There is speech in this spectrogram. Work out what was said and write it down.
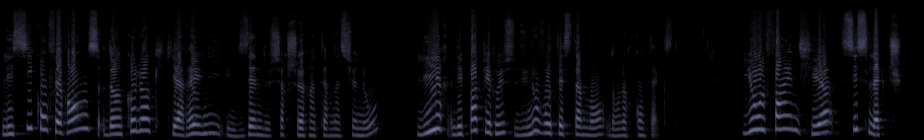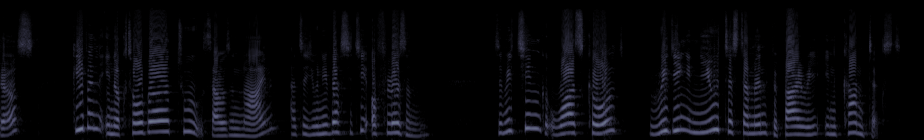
les six conférences d'un colloque qui a réuni une dizaine de chercheurs internationaux, lire les papyrus du Nouveau Testament dans leur contexte. You will find here six lectures given in October 2009 at the University of Lausanne. The meeting was called Reading New Testament Papyri in Context.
